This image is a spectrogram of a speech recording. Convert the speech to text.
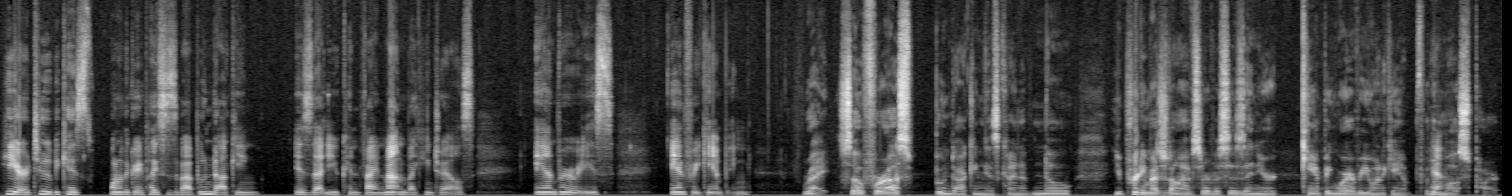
here too because one of the great places about boondocking is that you can find mountain biking trails and breweries and free camping. Right. So for us, boondocking is kind of no, you pretty much don't have services and you're camping wherever you want to camp for Yeah. the most part.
